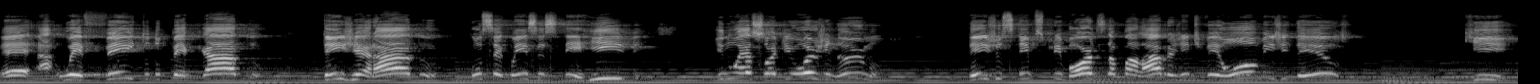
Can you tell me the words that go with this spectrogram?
É, a, o efeito do pecado tem gerado consequências terríveis. E não é só de hoje, não, irmão. Desde os tempos primórdios da palavra, a gente vê homens de Deus que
